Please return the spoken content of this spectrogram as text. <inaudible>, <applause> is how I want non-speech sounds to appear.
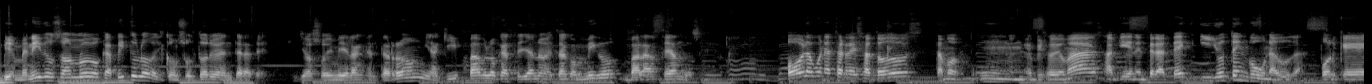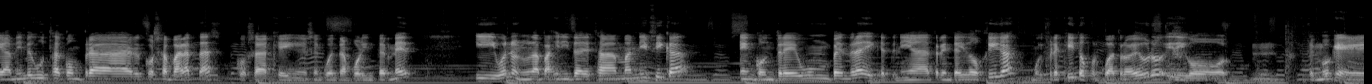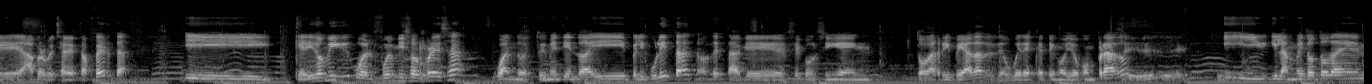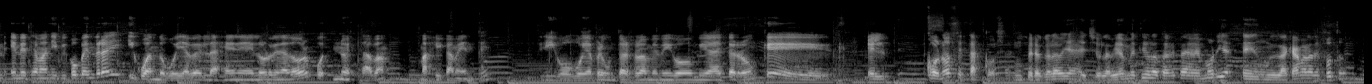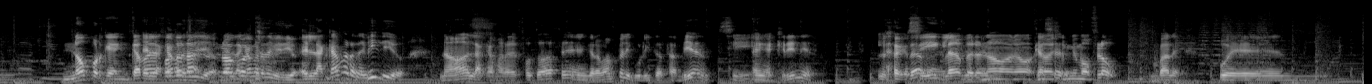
Bienvenidos a un nuevo capítulo del consultorio de Entérate. Yo soy Miguel Ángel Terrón y aquí Pablo Castellanos está conmigo balanceándose. Hola, buenas tardes a todos. Estamos un episodio más aquí en Enteratech y yo tengo una duda, porque a mí me gusta comprar cosas baratas, cosas que se encuentran por internet. Y bueno, en una paginita de esta magnífica encontré un pendrive que tenía 32 gigas, muy fresquito, por 4 euros, y digo, "Mm, tengo que aprovechar esta oferta. Y querido Miguel, ¿cuál fue mi sorpresa cuando estoy metiendo ahí peliculitas, ¿no? De estas que se consiguen todas ripeadas, de DVDs que tengo yo comprado. Sí, sí. Y, y las meto todas en, en este magnífico pendrive y cuando voy a verlas en el ordenador, pues no estaban, mágicamente. Digo, voy a preguntárselo a mi amigo Miguel de Terrón que él conoce estas cosas. ¿Pero qué lo habías hecho? ¿Le habías metido la tarjeta de memoria en la cámara de fotos? No, porque en cámara la de fotos cámara de no- En la cámara de vídeo. En la cámara de vídeo. No, en la cámara de fotos hacen, graban peliculitas también. Sí. En screener. La graban. Sí, claro, pero no, no, no es el mismo flow. Vale, pues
